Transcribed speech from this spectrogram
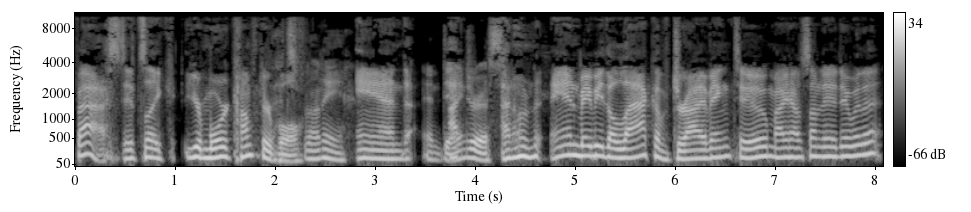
fast. It's like you're more comfortable That's funny and and dangerous. I don't, and maybe the lack of driving too might have something to do with it.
